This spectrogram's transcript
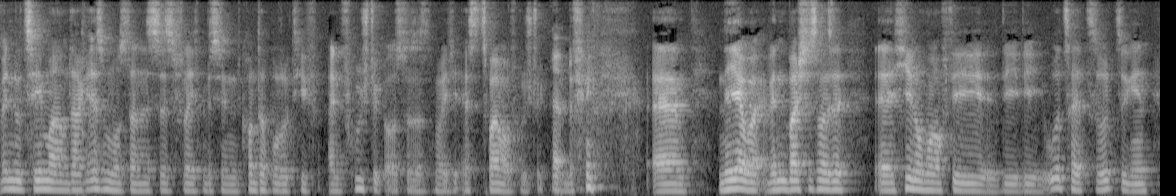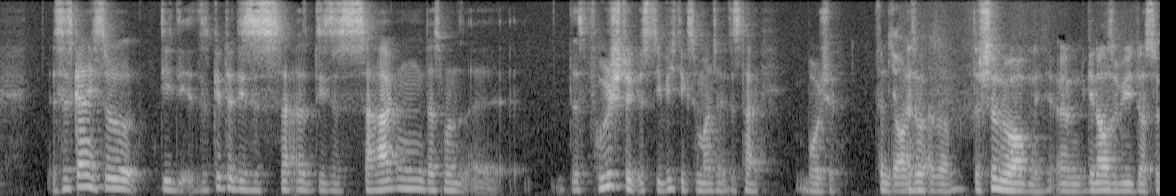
Wenn du zehnmal am Tag essen musst, dann ist es vielleicht ein bisschen kontraproduktiv, ein Frühstück auszusetzen, weil ich esse zweimal Frühstück. Ja. Ähm, nee, aber wenn beispielsweise äh, hier nochmal auf die, die, die Uhrzeit zurückzugehen, es ist gar nicht so, die, die, es gibt ja dieses, also dieses Sagen, dass man, äh, das Frühstück ist die wichtigste Mahlzeit des Tages. Bullshit. Finde ich auch Also- nicht. Also, Das stimmt überhaupt nicht. Ähm, genauso wie, dass du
